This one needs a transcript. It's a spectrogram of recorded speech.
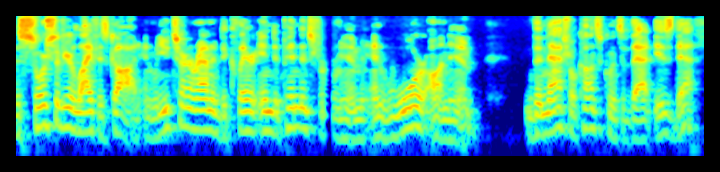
The source of your life is God. And when you turn around and declare independence from Him and war on Him, the natural consequence of that is death.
